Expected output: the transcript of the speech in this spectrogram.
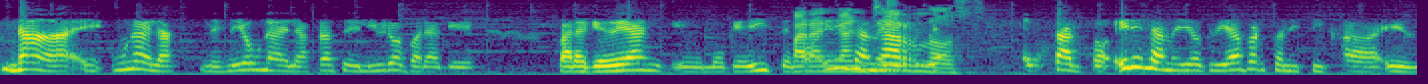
nada, eh, una de las les leo una de las frases del libro para que para que vean eh, lo que dice. ¿no? Para la engancharnos. Exacto, eres la mediocridad personificada, Ed.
